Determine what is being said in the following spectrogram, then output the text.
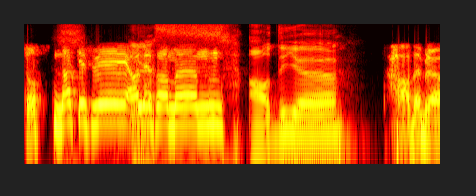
Så snakkes vi, alle Yes. sammen. Adjø. Ha det bra.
